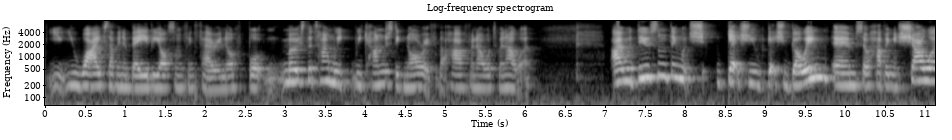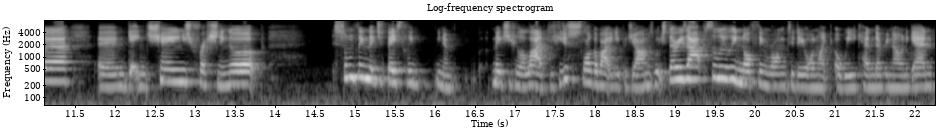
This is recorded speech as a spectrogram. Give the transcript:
you, your wife's having a baby or something, fair enough. But most of the time we, we can just ignore it for that half an hour to an hour. I would do something which gets you gets you going. Um, so having a shower, um, getting changed, freshening up, something that just basically you know makes you feel alive. Because if you just slog about in your pajamas, which there is absolutely nothing wrong to do on like a weekend every now and again,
